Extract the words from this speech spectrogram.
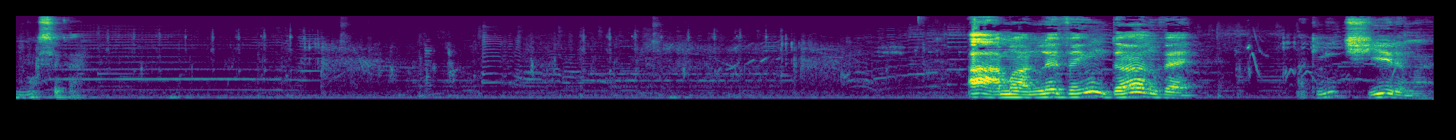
Nossa, cara. Ah, mano, levei um dano, velho. Ah, que mentira, mano.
